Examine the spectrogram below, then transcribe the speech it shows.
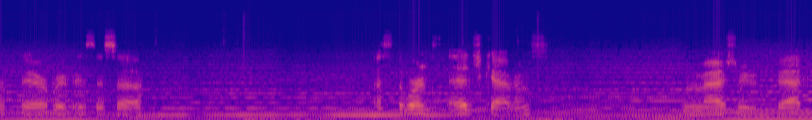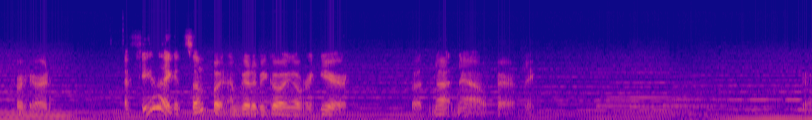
Up there, where is this, uh... That's the Worm's Edge Caverns. Imagine bad courtyard. I feel like at some point I'm going to be going over here, but not now, apparently. Okay.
